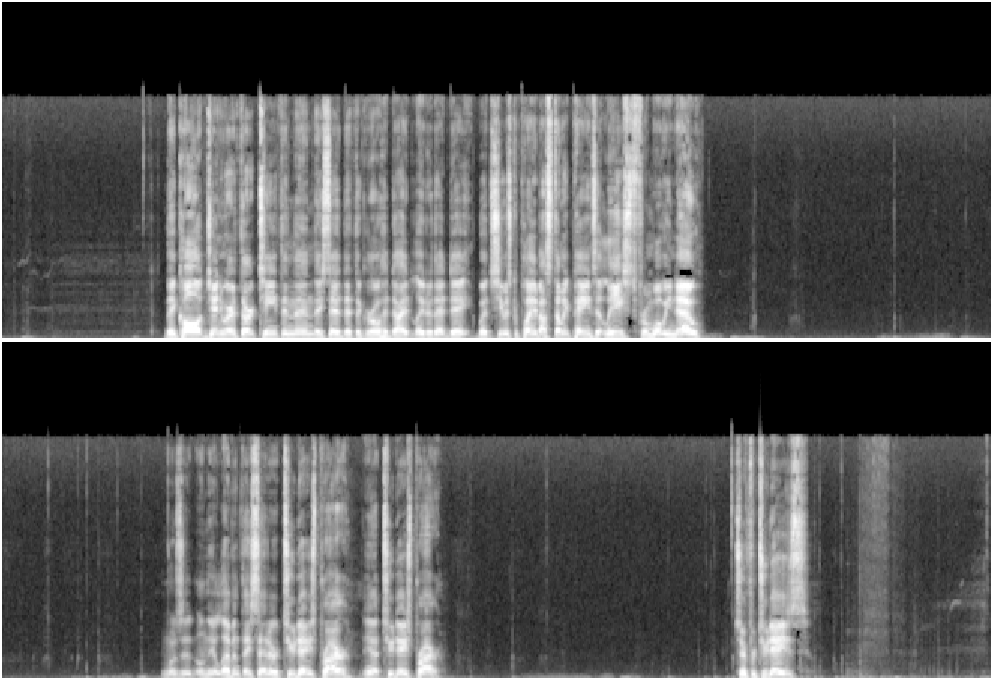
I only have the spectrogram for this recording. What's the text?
They called January 13th and then they said that the girl had died later that day. But she was complaining about stomach pains, at least from what we know. Was it on the 11th they said, or two days prior? Yeah, two days prior. So for two days,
